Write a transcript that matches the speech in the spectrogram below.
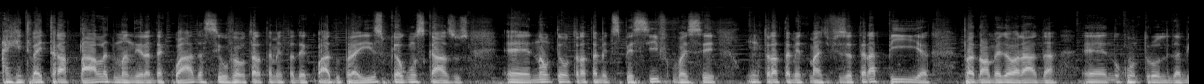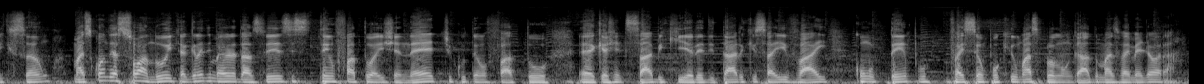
a gente vai tratá-la de maneira adequada, se houver o tratamento adequado para isso, porque alguns casos é, não tem um tratamento específico, vai ser um tratamento mais de fisioterapia, para dar uma melhorada é, no controle da micção. Mas quando é só à noite, a grande maioria das vezes tem um fator aí genético, tem um fator é, que a gente sabe que é hereditário, que isso aí vai, com o tempo, vai ser um pouquinho mais prolongado, mas vai melhorar.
